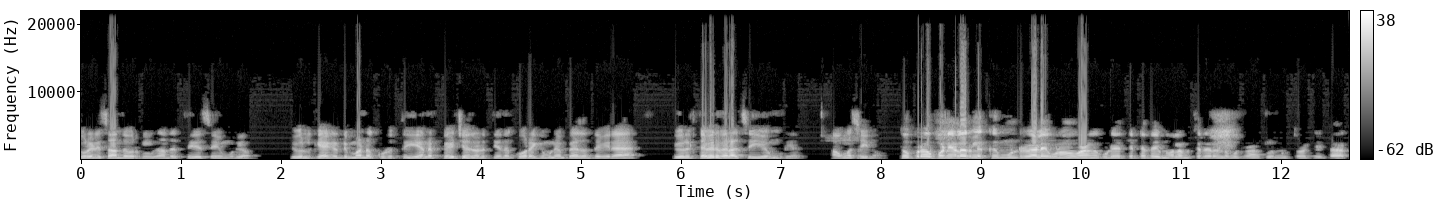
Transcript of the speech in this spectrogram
துறையை சார்ந்தவர்களுக்கு தான் அதை செய்ய செய்ய முடியும். இவர்கள் கேட்குற டிமாண்டை கொடுத்து ஏன்னா பேச்சு நடத்தி தான் குறைக்க முடியும் பேச தவிர இவர்கள் தவிர வேலை செய்யவே முடியாது. அவங்க செய்யணும். துப்புரவு பணியாளர்களுக்கு மூன்று வேளை உணவு வழங்கக்கூடிய திட்டத்தை முதலமைச்சர் இரண்டு மூன்று நாட்கள் முன் துவக்கி வைத்தார்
